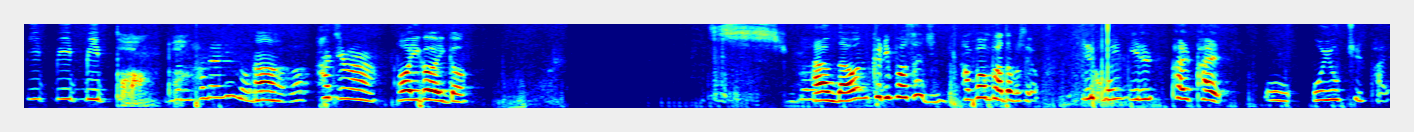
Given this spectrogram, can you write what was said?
삐삐삐 뻥. 이건 화면이 너무 아, 작아. 하지마. 어, 이거 이거. 아름다운 크리퍼 사진 한번 받아보세요. 10188 5 5678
